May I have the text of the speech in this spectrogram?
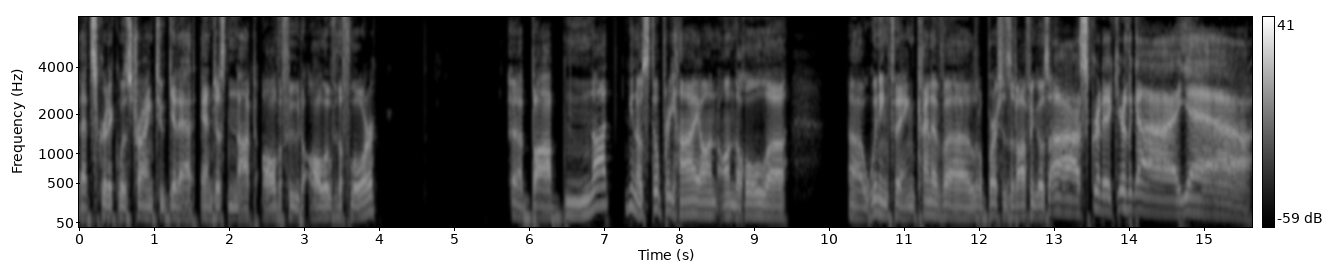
that Skritic was trying to get at and just knocked all the food all over the floor. Uh, Bob, not you know, still pretty high on on the whole uh, uh, winning thing. Kind of uh, little brushes it off and goes, "Ah, Skritic, you're the guy, yeah."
